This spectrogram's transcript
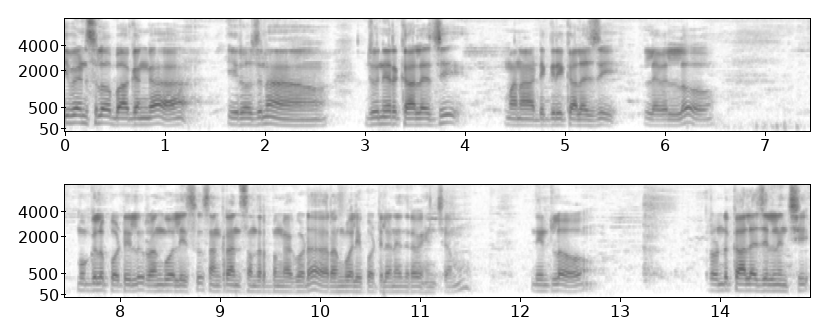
ఈవెంట్స్లో భాగంగా ఈ రోజున జూనియర్ కాలేజీ మన డిగ్రీ కాలేజీ లెవెల్లో ముగ్గుల పోటీలు రంగోలీస్ సంక్రాంతి సందర్భంగా కూడా రంగోలీ పోటీలు అనేది నిర్వహించాము. దీంట్లో రెండు కాలేజీల నుంచి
